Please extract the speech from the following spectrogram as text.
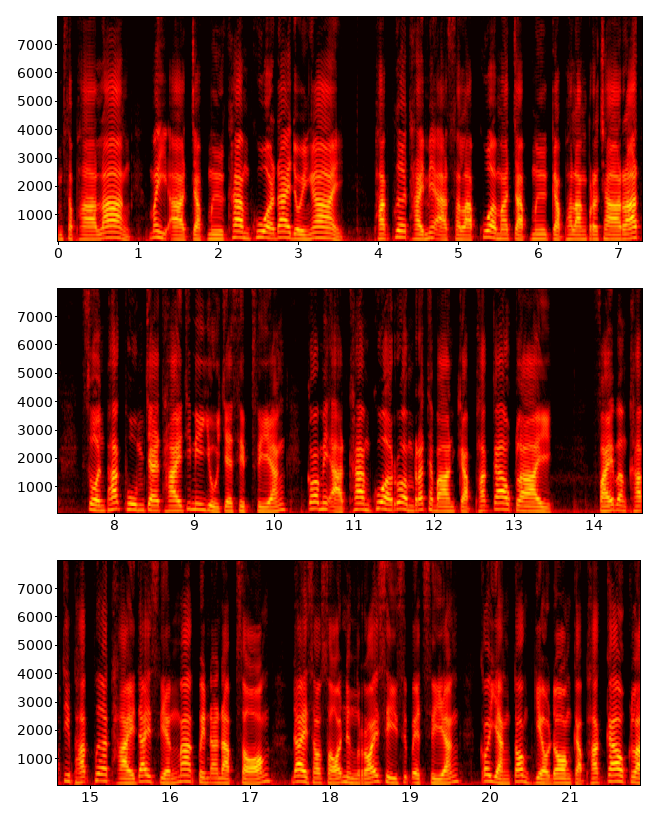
มสภาล่างไม่อาจจับมือข้ามขั้วได้โดยง่ายพักเพื่อไทยไม่อาจสลับขั้วมาจับมือกับพลังประชารัฐ ส่วนพักภูมิใจไทยที่มีอยู่ 70 เสียง ก็ไม่อาจข้ามขั้วร่วมรัฐบาลกับพักก้าวไกล ไฟบังคับที่พักเพื่อไทยได้เสียงมากเป็นอันดับสองได้สส141 เสียง ก็ยังต้องเกี่ยวดองกับพักก้าวไกล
